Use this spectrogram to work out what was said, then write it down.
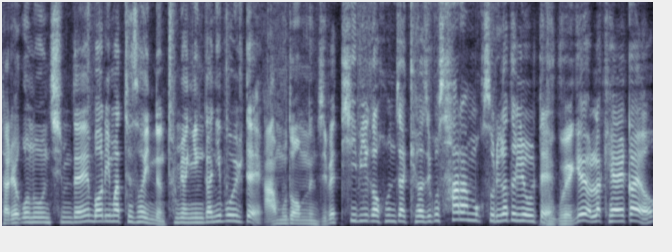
자려고 누운 침대에 머리맡에 서 있는 투명 인간이 보일 때 아무도 없는 집에 TV가 혼자 켜지고 사람 목소리가 들려올 때 누구에게 연락해야 할까요?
